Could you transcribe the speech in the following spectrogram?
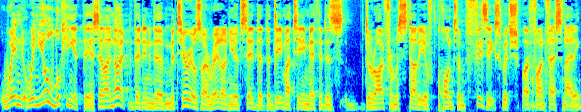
when when you're looking at this, and I note that in the materials I read on you, it said that the Demartini method is derived from a study of quantum physics, which I find fascinating.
